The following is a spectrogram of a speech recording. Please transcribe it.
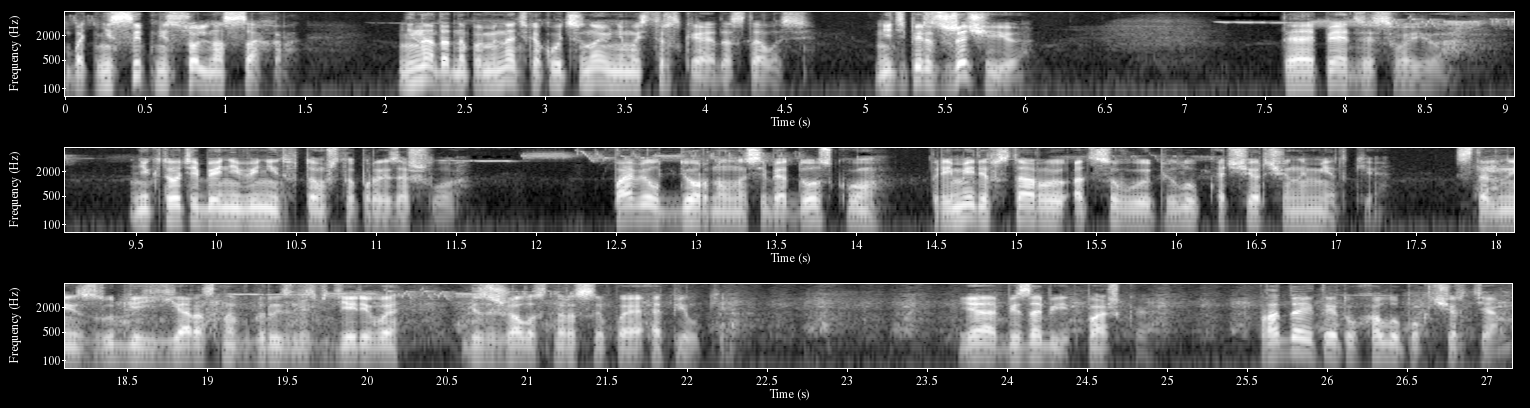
Бать, не сыпь ни соль на сахар. Не надо напоминать, какой ценой мне мастерская досталась. Мне теперь сжечь ее? Ты опять за свое. Никто тебя не винит в том, что произошло. Павел дернул на себя доску, примерив старую отцовую пилу к очерченной метке. Стальные зубья яростно вгрызлись в дерево, безжалостно рассыпая опилки. «Я без обид, Пашка. Продай ты эту халупу к чертям.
